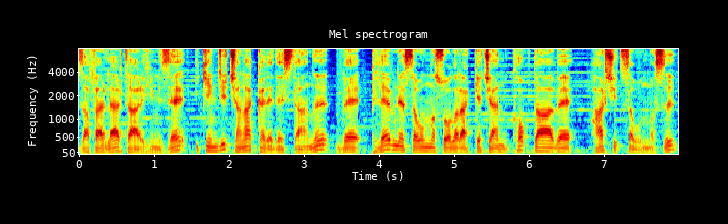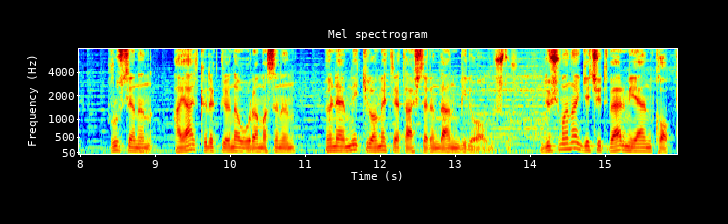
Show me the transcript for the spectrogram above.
Zaferler tarihimize 2. Çanakkale Destanı ve Plevne savunması olarak geçen Kop ve Harşit savunması, Rusya'nın hayal kırıklığına uğramasının önemli kilometre taşlarından biri olmuştur. Düşmana geçit vermeyen Kop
